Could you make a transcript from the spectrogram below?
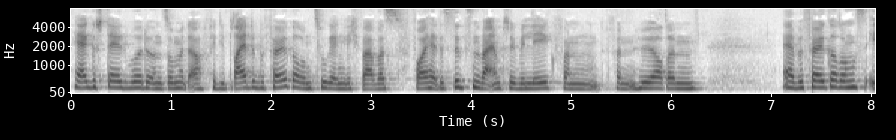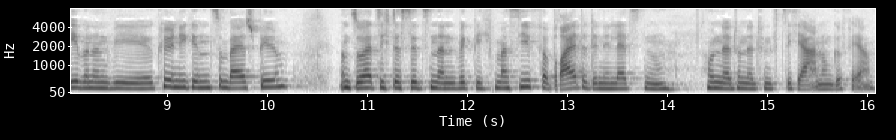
hergestellt wurde und somit auch für die breite Bevölkerung zugänglich war, was vorher das Sitzen war ein Privileg von, von höheren äh, Bevölkerungsebenen wie Königin zum Beispiel. Und so hat sich das Sitzen dann wirklich massiv verbreitet in den letzten 100, 150 Jahren ungefähr.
